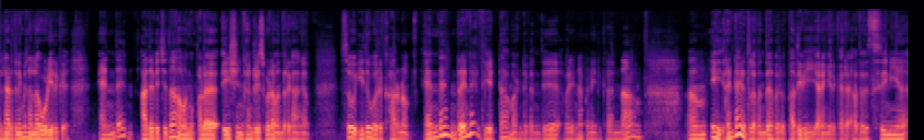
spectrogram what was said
எல்லா இடத்துலையுமே நல்லா ஓடி இருக்கு அண்ட் தென் அதை வச்சு தான் அவங்க பல ஏஷியன் கண்ட்ரிஸ் கூட வந்திருக்காங்க. ஸோ இது ஒரு காரணம். அண்ட் தென் ரெண்டாயிரத்தி எட்டாம் ஆண்டு வந்து அவர் என்ன பண்ணியிருக்காருன்னா um, ஏய் ரெண்டாயிரத்தில் வந்து அவர் பதவி இறங்கியிருக்காரு. அதாவது சீனியர்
